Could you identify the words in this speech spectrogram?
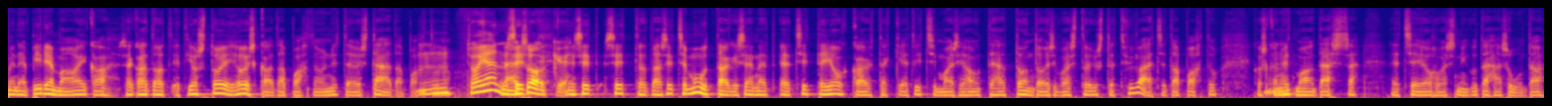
menee pidemmän aikaa, sä katsot, että jos toi ei olisikaan tapahtunut, niin nyt ei olisi tämä tapahtunut. Mm. Se on jännä, sit- se ookin? Niin sitten sit, tota, sit se muuttaakin sen, että et sitten ei olekaan yhtäkkiä, että vitsi mä olisin halunnut tehdä ton toisin, vaan sit on just, että hyvä, että se tapahtui, koska Mm. nyt mä oon tässä, että se ei ohjaisi niinku tähän suuntaan,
